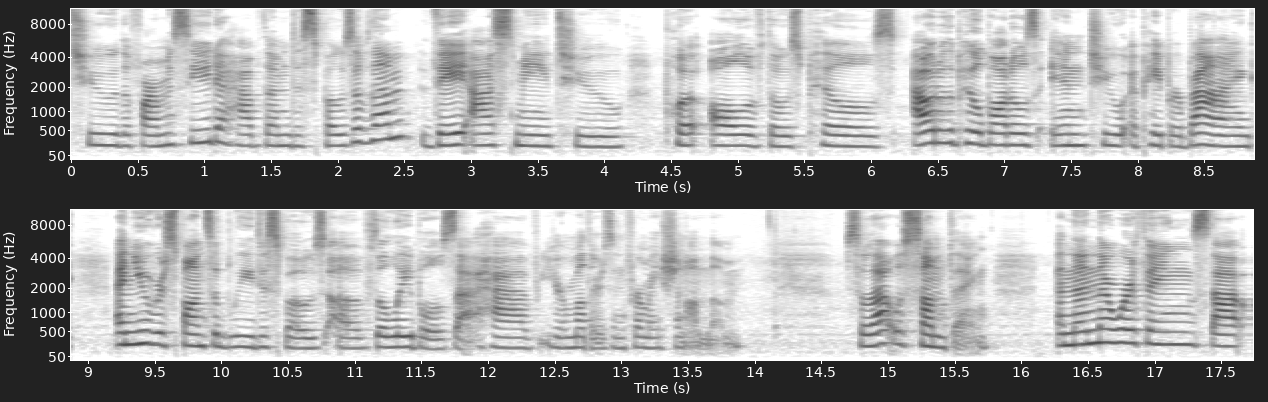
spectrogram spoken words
to the pharmacy to have them dispose of them, they asked me to put all of those pills out of the pill bottles into a paper bag and you responsibly dispose of the labels that have your mother's information on them. So that was something. And then there were things that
